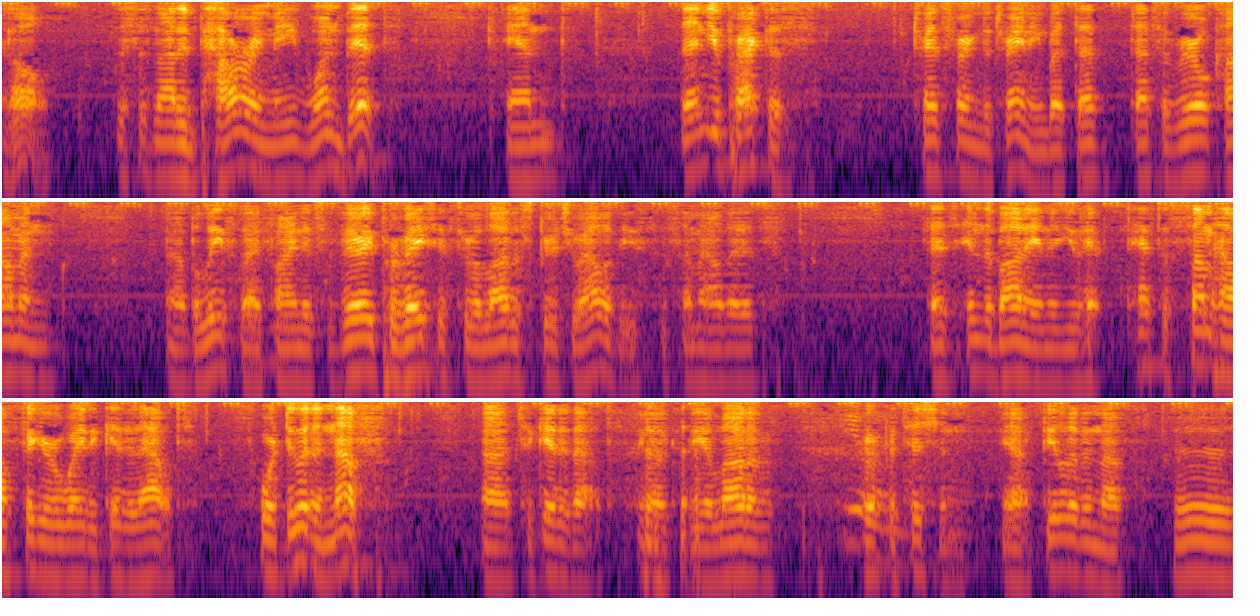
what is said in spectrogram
at all. This is not empowering me one bit. And then you practice transferring the training, but that that's a real common uh, belief that I find. It's very pervasive through a lot of spiritualities, somehow that it's that's in the body and that you have, have to somehow figure a way to get it out or do it enough uh, to get it out. You know, it could be a lot of repetition. Yeah, feel it enough. Uh,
